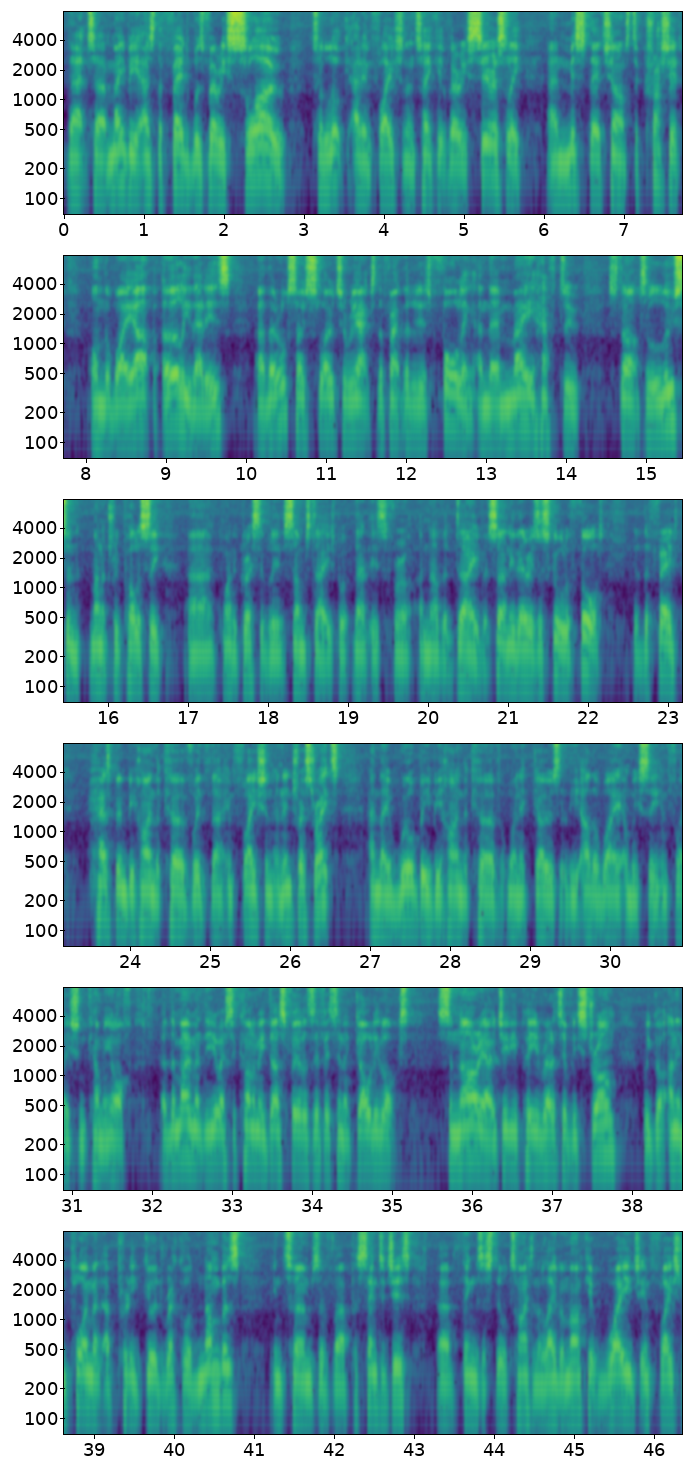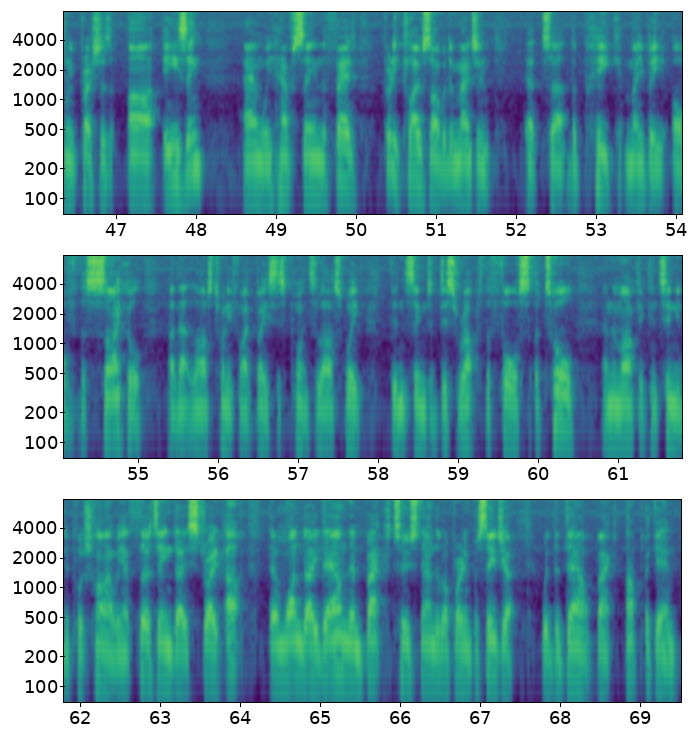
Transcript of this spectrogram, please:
That uh, maybe as the Fed was very slow to look at inflation and take it very seriously and missed their chance to crush it on the way up, early that is, uh, they're also slow to react to the fact that it is falling and they may have to start to loosen monetary policy uh, quite aggressively at some stage, but that is for another day. But certainly there is a school of thought that the Fed has been behind the curve with uh, inflation and interest rates, and they will be behind the curve when it goes the other way and we see inflation coming off. At the moment, the US economy does feel as if it's in a Goldilocks scenario. GDP relatively strong. We've got unemployment at pretty good record numbers in terms of uh, percentages. Uh, things are still tight in the labour market. Wage inflationary pressures are easing, and we have seen the Fed pretty close, I would imagine, at uh, the peak maybe of the cycle. Uh, that last 25 basis points last week didn't seem to disrupt the force at all and the market continued to push higher. We had 13 days straight up, then one day down, then back to standard operating procedure with the Dow back up again.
